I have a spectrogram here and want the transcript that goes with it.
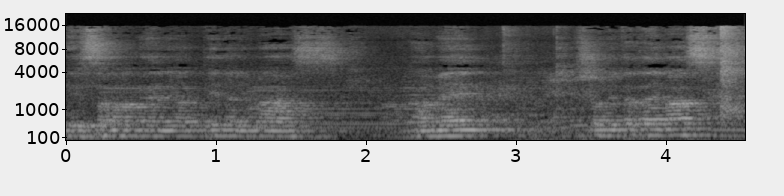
イエス様の名によって祈ります。アメン。主をたたえます。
